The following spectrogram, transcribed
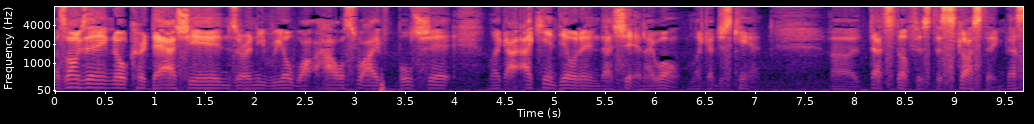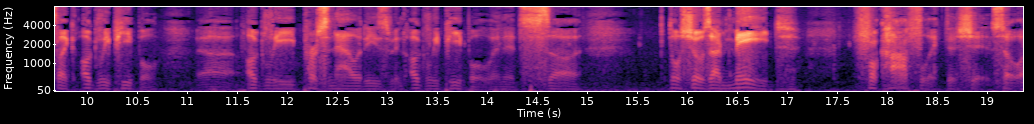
as long as it ain't no Kardashians or any Real Housewife bullshit. Like I, I can't deal with any of that shit, and I won't. Like I just can't. Uh, that stuff is disgusting. That's like ugly people, uh, ugly personalities and ugly people, and it's uh, those shows are made for conflict and shit. So,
